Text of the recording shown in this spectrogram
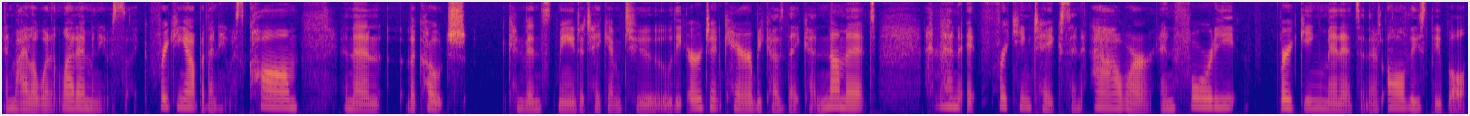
and Milo wouldn't let him and he was like freaking out, but then he was calm. And then the coach convinced me to take him to the urgent care because they can numb it. And then it freaking takes an hour and 40 freaking minutes. And there's all these people.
